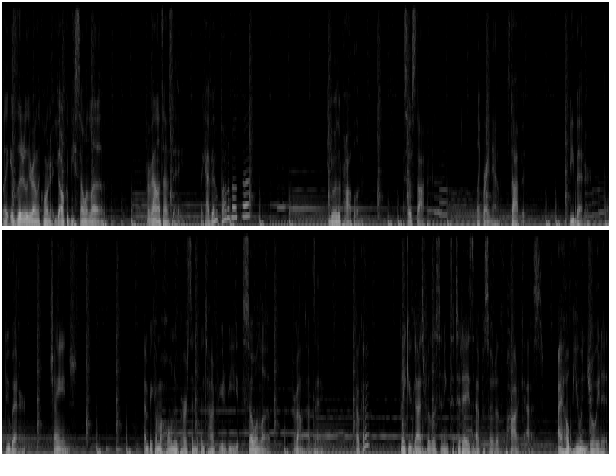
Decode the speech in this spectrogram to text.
like, it's literally around the corner. Y'all could be so in love for Valentine's Day. Like, have y'all thought about that? You're the problem. So stop it. Like, right now, stop it. Be better. Do better. Change. And become a whole new person in time for you to be so in love Valentine's Day. Okay? Thank you guys for listening to today's episode of the podcast. I hope you enjoyed it.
